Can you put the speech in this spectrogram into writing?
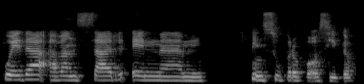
pueda avanzar en, em, en su propósito.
